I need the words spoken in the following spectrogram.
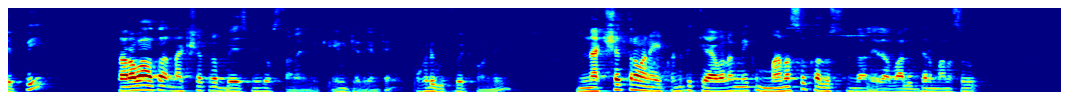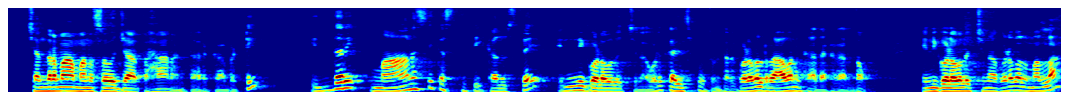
చెప్పి తర్వాత నక్షత్ర బేస్ మీద వస్తాను మీకు. ఏమిటి అంటే ఒకటి గుర్తుపెట్టుకోండి. నక్షత్రం అనేటువంటిది కేవలం మీకు మనసు కలుస్తుందా లేదా? వాళ్ళిద్దరు మనసులు. చంద్రమా మనసో జాత అని అంటారు కాబట్టి ఇద్దరి మానసిక స్థితి కలిస్తే ఎన్ని గొడవలు వచ్చినా కూడా కలిసిపోతుంటారు. గొడవలు రావని కాదు అక్కడ అర్థం. ఎన్ని గొడవలు వచ్చినా కూడా వాళ్ళు మళ్ళా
